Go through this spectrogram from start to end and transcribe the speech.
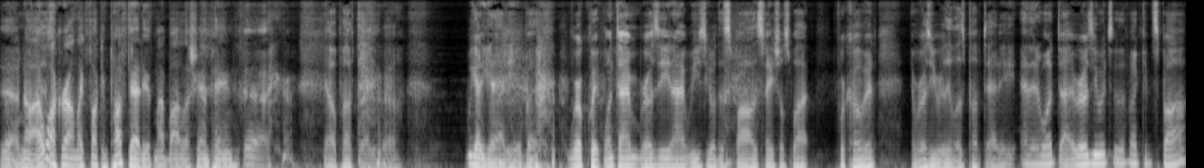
Yeah, no, I this. walk around like fucking Puff Daddy with my bottle of champagne. Yeah. Yo, Puff Daddy, bro. we got to get out of here, but real quick. One time, Rosie and I, we used to go to the spa, this facial spot for COVID, and Rosie really loves Puff Daddy. And then one time, Rosie went to the fucking spa,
